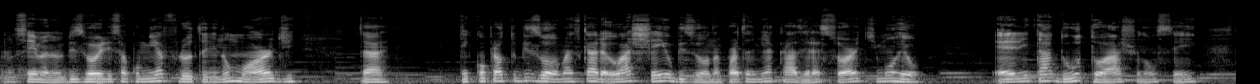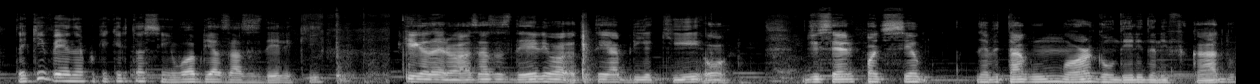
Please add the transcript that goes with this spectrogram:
Eu não sei, mano. O besouro ele só comia fruta, ele não morde, tá? Tem que comprar outro besouro. Mas, cara, eu achei o besouro na porta da minha casa. Era sorte e morreu. Ele tá adulto, eu acho, não sei. Tem que ver, né? Porque que ele tá assim. Eu vou abrir as asas dele aqui. Aqui, galera, ó, as asas dele, ó. Eu tentei abrir aqui, ó. Disseram que pode ser Deve estar tá algum órgão dele danificado.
